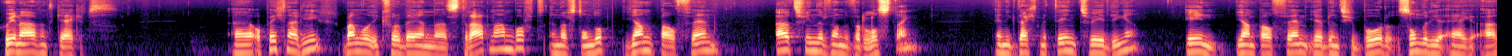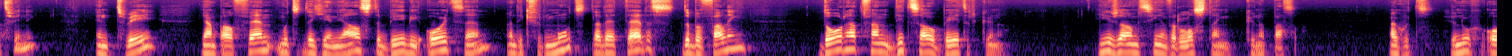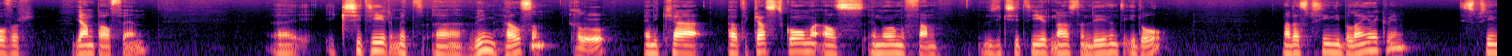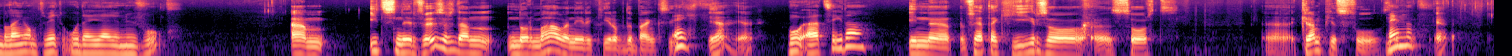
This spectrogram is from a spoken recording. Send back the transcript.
Goedenavond, kijkers. Uh, op weg naar hier wandelde ik voorbij een uh, straatnaambord en daar stond op Jan Palfijn, uitvinder van de verlosstang. En ik dacht meteen twee dingen. Eén, Jan Palfijn, jij bent geboren zonder je eigen uitvinding. En twee, Jan Palfijn moet de geniaalste baby ooit zijn, want ik vermoed dat hij tijdens de bevalling doorhad van dit zou beter kunnen. Hier zou misschien een verlosstang kunnen passen. Maar goed, genoeg over Jan Palfijn. Uh, ik zit hier met uh, Wim Helsen. Hallo. En ik ga uit de kast komen als enorme fan. Dus ik zit hier naast een levend idool. Maar dat is misschien niet belangrijk, Wim. Het is misschien belangrijk om te weten hoe dat jij je nu voelt. Um, iets nerveuzer dan normaal wanneer ik hier op de bank zit. Echt? Ja, ja. Hoe uitziet dat? In uh, het feit dat ik hier zo een soort krampjes voel. Meen dat? Ja.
